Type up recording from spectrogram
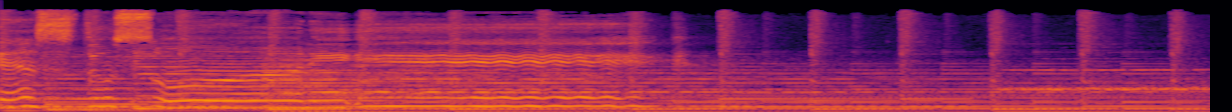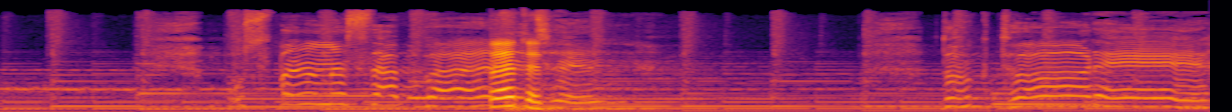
Ez duzunik Buztana zapaltzen Doktore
